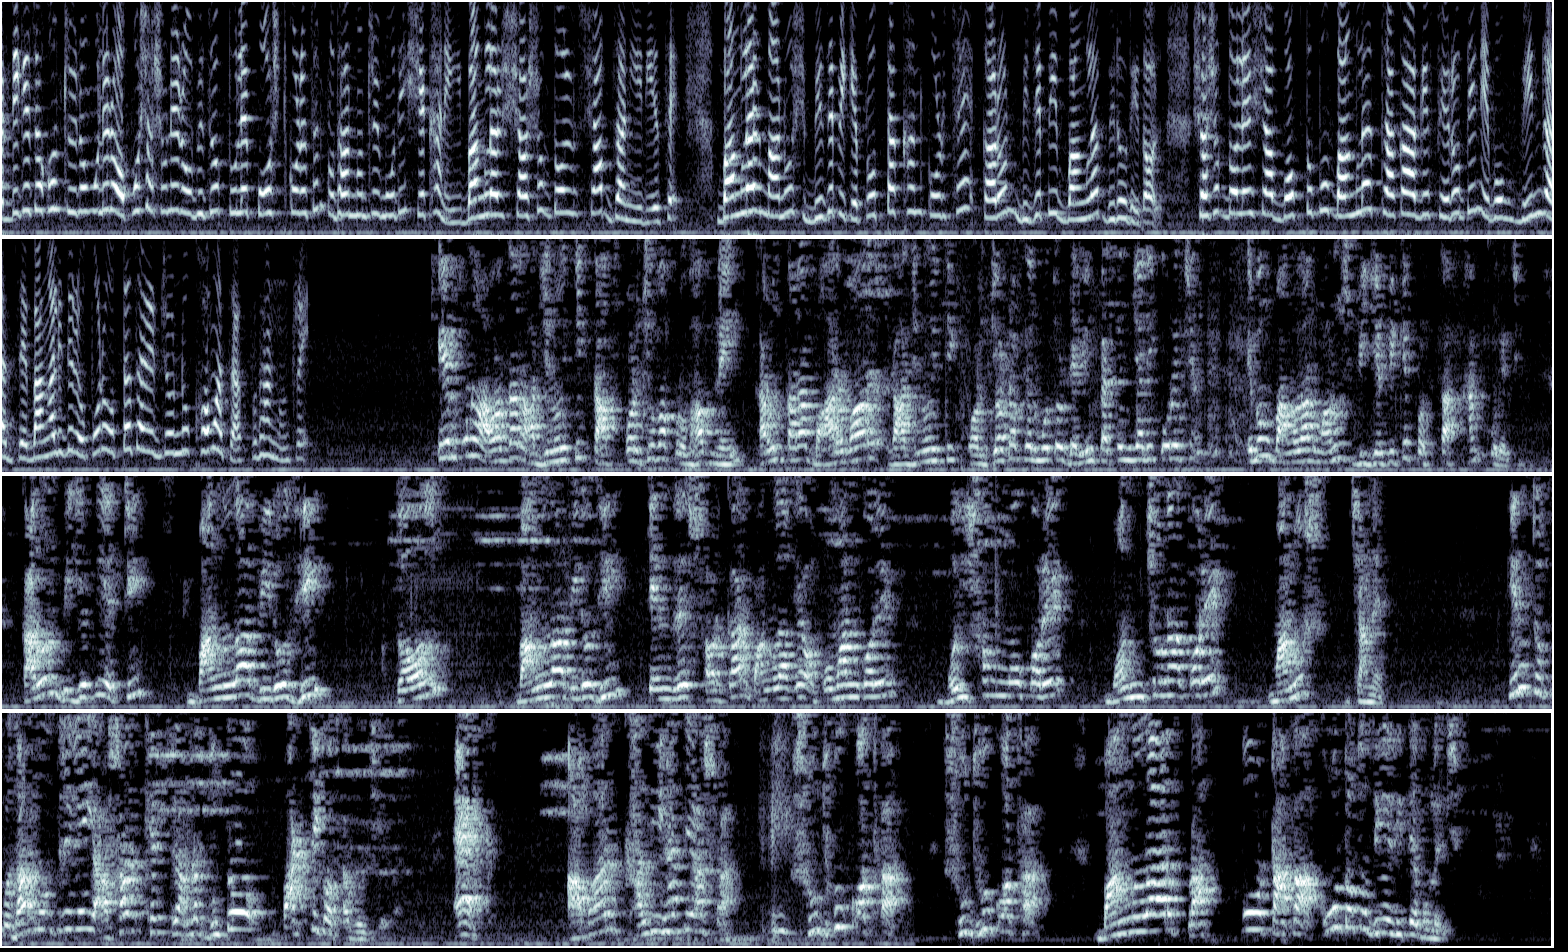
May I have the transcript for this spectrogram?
একদিকে যখন তৃণমূলের অপশাসনের অভিযোগ তুলে পোস্ট করেছেন প্রধানমন্ত্রী মোদী, সেখানেই বাংলার শাসক দল সাপ জানিয়ে দিয়েছে। বাংলার মানুষ বিজেপিকে প্রত্যাখ্যান করছে কারণ বিজেপি বাংলা বিরোধী দল। শাসক দলের সাপ বক্তব্য, বাংলার টাকা আগে ফেরত দিন এবং ভিন রাজ্যে বাঙালিদের ওপর অত্যাচারের জন্য ক্ষমা চাক প্রধানমন্ত্রী। এর কোনো আলাদা রাজনৈতিক তাৎপর্য বা প্রভাব নেই, কারণ তারা বারবার রাজনৈতিক পর্যটকের মতো ডেলি প্যাসেঞ্জারি করেছেন এবং বাংলার মানুষ বিজেপিকে প্রত্যাখ্যান করেছে কারণ বিজেপি একটি বাংলা বিরোধী দল, বাংলা বিরোধী কেন্দ্রের সরকার, বাংলাকে অপমান করে, বৈষম্য করে, বঞ্চনা করে মানুষ জানেন। কিন্তু প্রধানমন্ত্রীর এই আসার ক্ষেত্রে আমরা দুটো বাড়তি কথা বলছি এক, আবার খালি হাতে আসা। শুধু কথা শুধু কথা। বাংলার প্রাপ্য টাকা, কোর্টও তো দিয়ে দিতে বলেছে।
